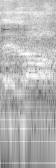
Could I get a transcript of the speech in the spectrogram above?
the Lord.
